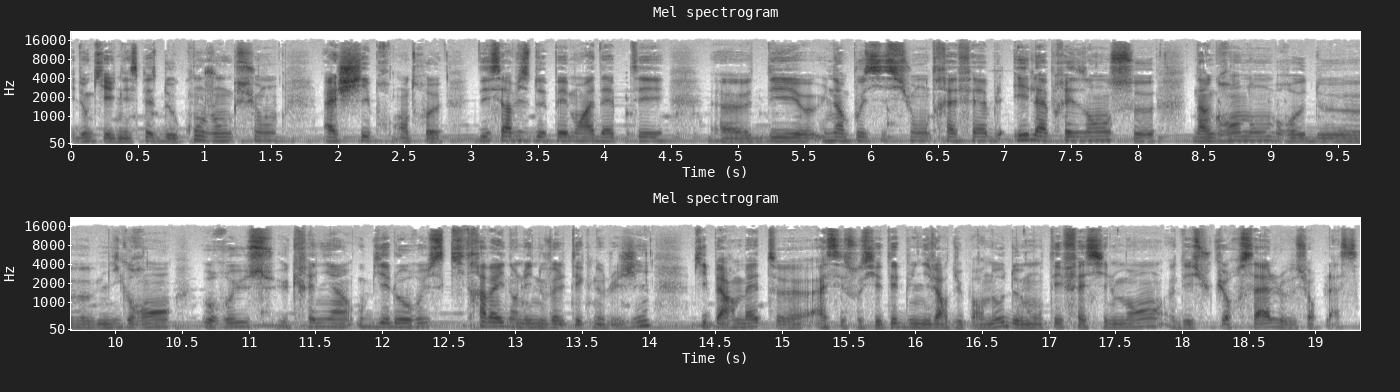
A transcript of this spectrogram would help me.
Et donc il y a une espèce de conjonction à Chypre entre des services de paiement adaptés, des, une imposition très faible et la présence euh, d'un grand nombre de migrants russes, ukrainiens ou biélorusses qui travaillent dans les nouvelles technologies, qui permettent euh, à ces sociétés de l'univers du porno de monter facilement des succursales sur place.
